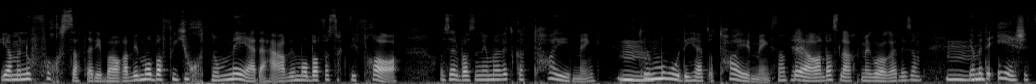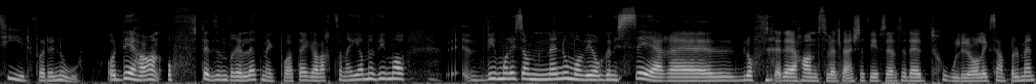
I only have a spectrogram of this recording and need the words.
ja, men nå fortsetter de bare. Vi må bare få gjort noe med det her. Vi må bare få sagt ifra. Og så er det bare sånn, ja men vet du hva, timing. Mm. Tålmodighet og timing. Sant? Det har Anders lært meg òg. At liksom, Mm. ja, men det er ikke tid for det nå. Og det har han ofte liksom drillet meg på. At jeg har vært sånn Ja, men vi må, vi må liksom Nei, nå må vi organisere loftet. Det er han som vil ta initiativ selv, så det er et utrolig dårlig eksempel. Men,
